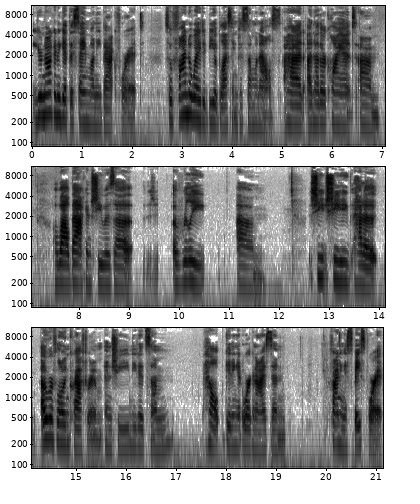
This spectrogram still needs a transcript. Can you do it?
you're not going to get the same money back for it. So find a way to be a blessing to someone else. I had another client um, a while back, and she was a a really um, she she had a overflowing craft room, and she needed some help getting it organized and finding a space for it.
